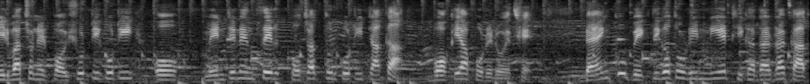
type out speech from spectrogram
নির্বাচনের পঁয়ষট্টি কোটি ও মেনটেন্যান্সের পঁচাত্তর কোটি টাকা বকেয়া পড়ে রয়েছে। ব্যাংক ও ব্যক্তিগত ঋণ নিয়ে ঠিকাদাররা কাজ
